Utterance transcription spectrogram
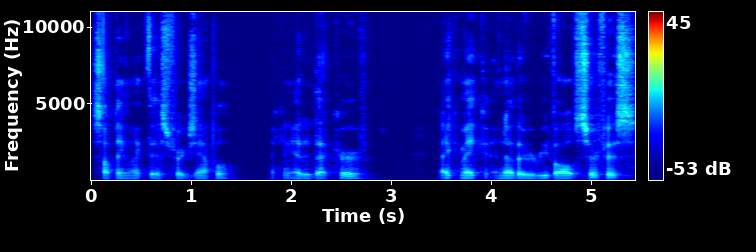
something like this, for example, I can edit that curve. I can make another revolved surface.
